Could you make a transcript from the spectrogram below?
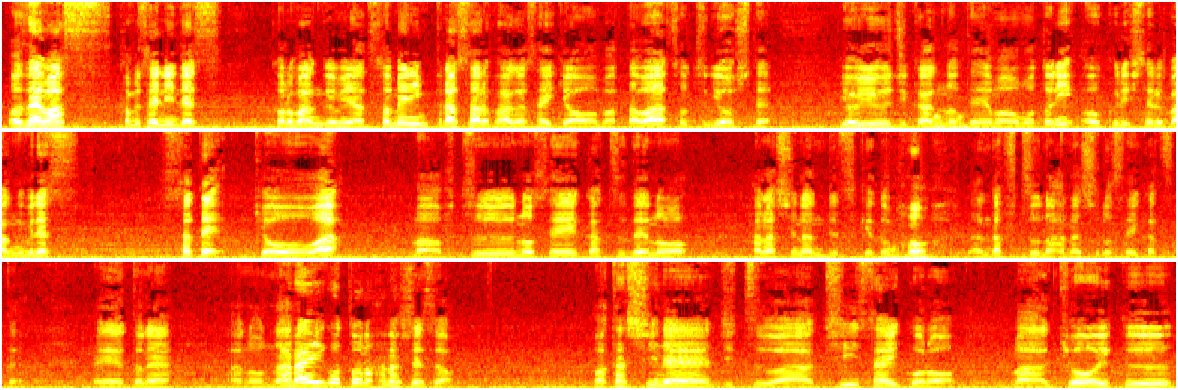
おはようございます。亀仙人です。この番組は、勤め人プラスアルファが最強、または卒業して余裕時間のテーマをもとにお送りしている番組です。さて、今日は、まあ、普通の生活での話なんですけども、なんだ普通の話の生活って。えっ、ー、とね、あの、習い事の話ですよ。私ね、実は小さい頃、まあ、教育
